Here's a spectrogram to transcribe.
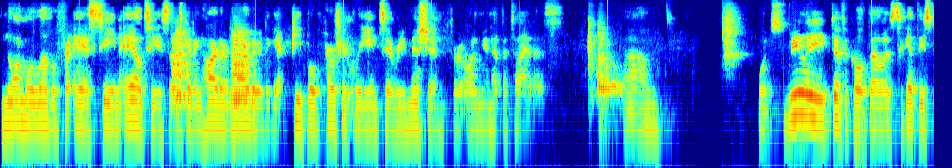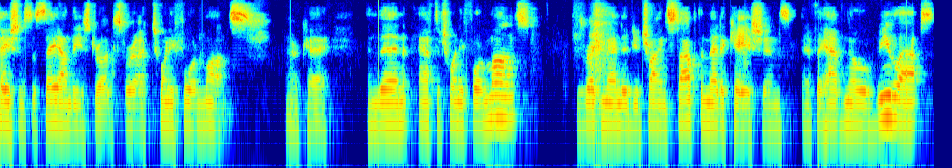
normal level for AST and ALT, so it's getting harder and harder to get people perfectly into remission for autoimmune hepatitis. Um, what's really difficult, though, is to get these patients to stay on these drugs for uh, 24 months. Okay, and then after 24 months, it's recommended you try and stop the medications. And if they have no relapse,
